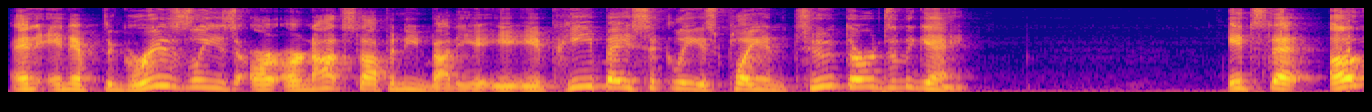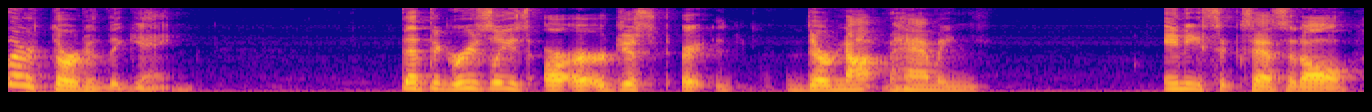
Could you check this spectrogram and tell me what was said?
And, and if the Grizzlies are, are not stopping anybody, if he basically is playing two thirds of the game it's that other third of the game that the Grizzlies are, are just are, they're not having any success at all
